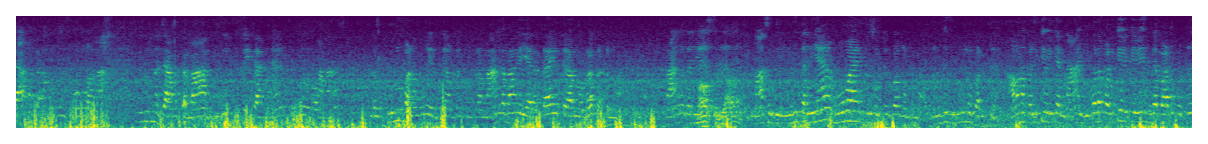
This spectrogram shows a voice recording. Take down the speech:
வந்து போடுவானா இருந்த ஜாமத்தெல்லாம் திடீர்னு போயிட்டாங்க கொண்டு வருவானா இந்த புது பணமும் இருக்கு அப்படின்னு சொல்கிறோம் நாங்கள் தாங்க ரெண்டாயிரத்தி அறநூறுவா கட்டணும் நாங்கள்? தனியாக மாதத்துக்கு இது தனியாக மூவாயிரத்து சொட்டு ரூபா கட்டணும் ரெண்டு ஊரில் படித்து அவனை படிக்க வைக்க நான் இவளை படிக்க வைக்கவே இந்த பாடுபட்டு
